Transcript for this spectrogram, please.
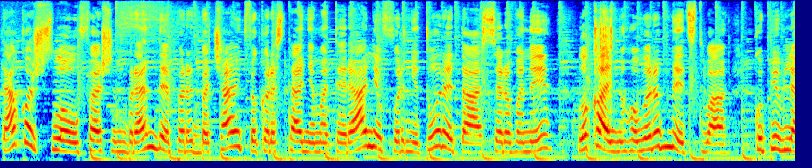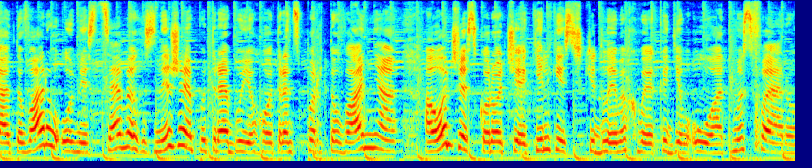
Також slow fashion бренди передбачають використання матеріалів, фурнітури та сировини локального виробництва. Купівля товару у місцевих знижує потребу його транспортування, а отже, скорочує кількість шкідливих викидів у атмосферу.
